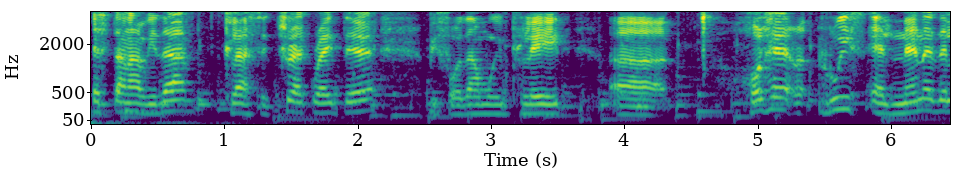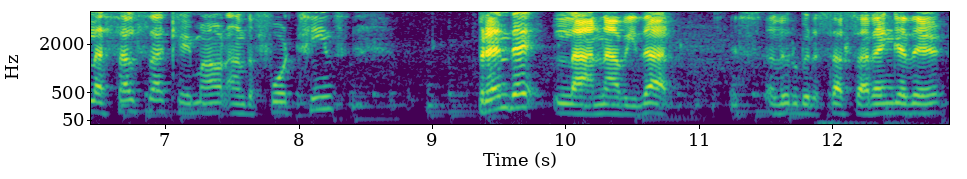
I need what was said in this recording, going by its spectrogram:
Esta Navidad, classic track right there. Before that, we played uh, Jorge Ruiz, El Nene de la Salsa, came out on the 14th. Prende la Navidad. It's a little bit of salsarengue there.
